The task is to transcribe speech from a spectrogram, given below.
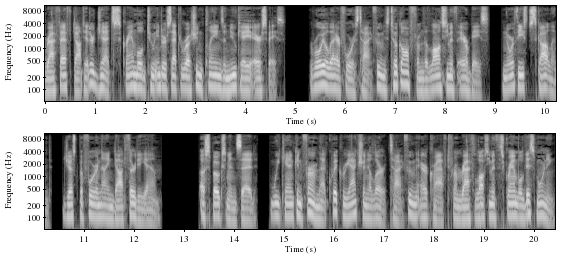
RAF F.Iter jets scrambled to intercept Russian planes in UK airspace. Royal Air Force Typhoons took off from the Lossiemouth Air Base, northeast Scotland, just before 9.30 am. A spokesman said, We can confirm that Quick Reaction Alert Typhoon aircraft from RAF Lossiemouth scrambled this morning.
